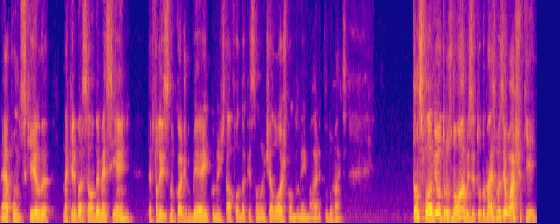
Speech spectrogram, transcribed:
né? A ponta esquerda naquele Barcelona da MSN. Até falei isso no código BR quando a gente estava falando da questão do Ancelotti, falando do Neymar e tudo mais. Estão se falando em outros nomes e tudo mais, mas eu acho que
